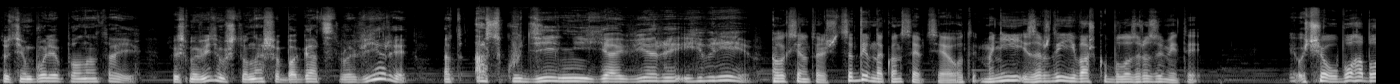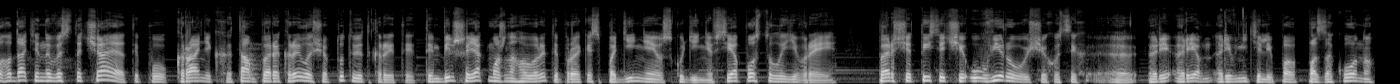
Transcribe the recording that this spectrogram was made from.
то тем более полнота их. То есть мы видим, что наше богатство веры от оскудіння віри євреїв. Олексій Анатолійович, це дивна концепція. От мені завжди її важко було зрозуміти. Що у Бога благодаті не вистачає, типу, кранік там перекрили, щоб тут відкрити. Тим більше як можна говорити про якесь падіння і оскудіння? Всі апостоли євреї, перші тисячі увіруючих оцих е, рев, рівнітелів по, по закону,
